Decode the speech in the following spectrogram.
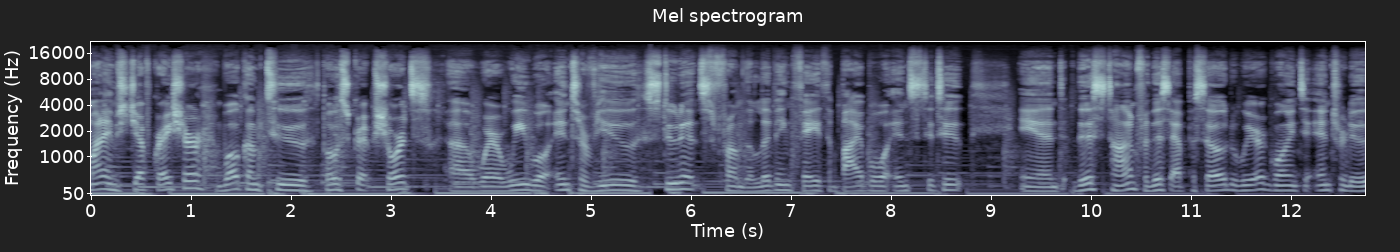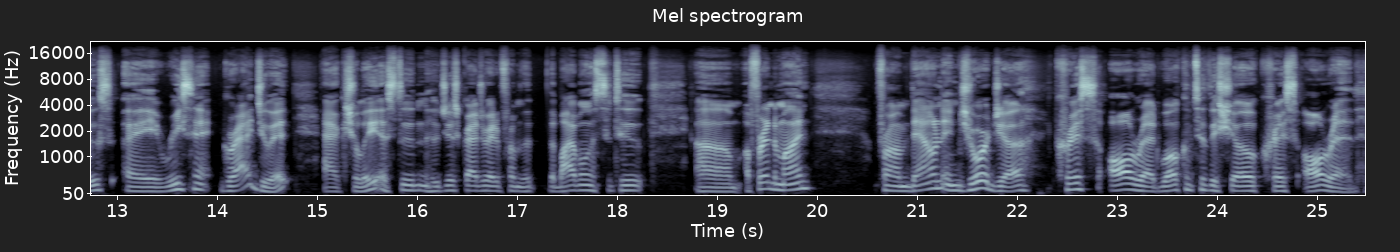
My name is Jeff Gracier. Welcome to Postscript Shorts, uh, where we will interview students from the Living Faith Bible Institute. And this time, for this episode, we are going to introduce a recent graduate, actually, a student who just graduated from the, the Bible Institute, um, a friend of mine from down in Georgia, Chris Allred. Welcome to the show, Chris Allred.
